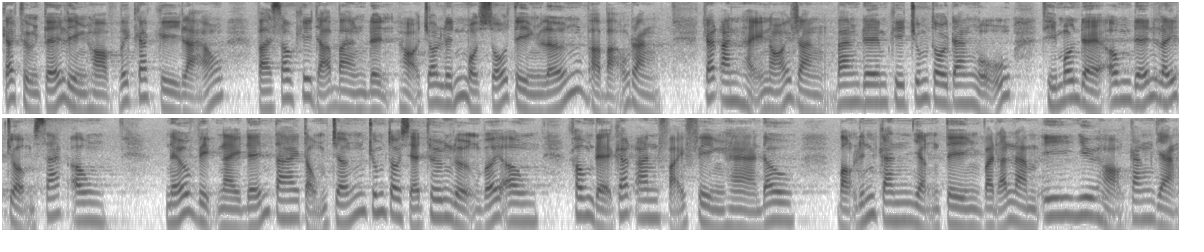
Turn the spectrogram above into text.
Các thượng tế liền họp với các kỳ lão và sau khi đã bàn định, họ cho lính một số tiền lớn và bảo rằng các anh hãy nói rằng ban đêm khi chúng tôi đang ngủ thì môn đề ông đến lấy trộm xác ông. Nếu việc này đến tai tổng trấn chúng tôi sẽ thương lượng với ông, không để các anh phải phiền hà đâu. Bọn lính canh nhận tiền và đã làm y như họ căn dặn.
